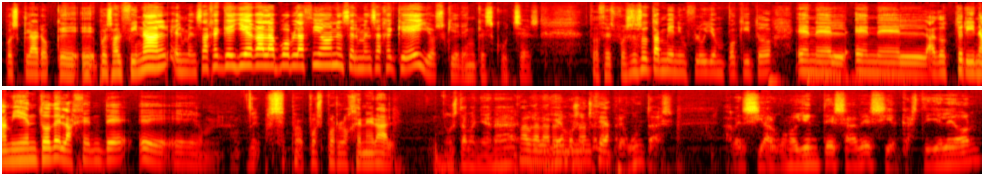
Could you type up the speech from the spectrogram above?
pues claro que, eh, pues al final el mensaje que llega a la población es el mensaje que ellos quieren que escuches. Entonces, pues eso también influye un poquito en el, en el adoctrinamiento de la gente, eh, eh, pues, pues por lo general. No, esta mañana Valga la redundancia. preguntas. A ver si algún oyente sabe si en Castilla y León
